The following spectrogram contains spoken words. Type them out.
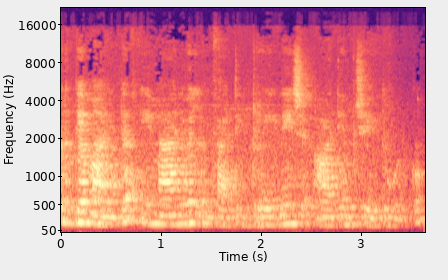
കൃത്യമായിട്ട് ഈ മാനുവൽ ലിംഫാറ്റിക് ഡ്രെയിനേജ് ആദ്യം ചെയ്തു കൊടുക്കും.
